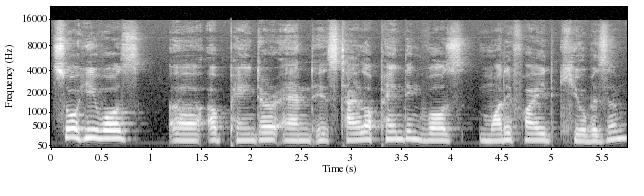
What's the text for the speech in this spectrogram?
So he was uh, a painter and his style of painting was modified cubism.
